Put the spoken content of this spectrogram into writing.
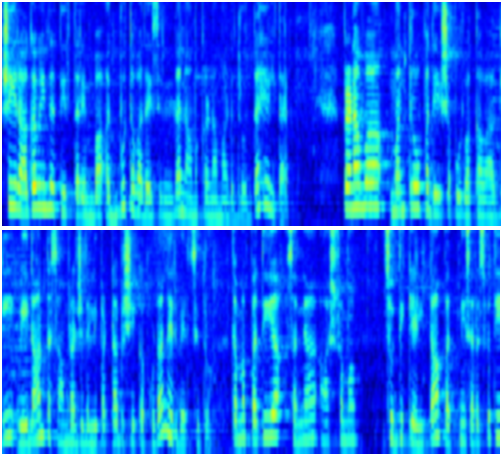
ಶ್ರೀ ರಾಘವೇಂದ್ರ ತೀರ್ಥರೆಂಬ ಅದ್ಭುತವಾದ ಹೆಸರಿಂದ ನಾಮಕರಣ ಮಾಡಿದ್ರು ಅಂತ ಹೇಳ್ತಾರೆ. ಪ್ರಣವ ಮಂತ್ರೋಪದೇಶಪೂರ್ವಕವಾಗಿ ವೇದಾಂತ ಸಾಮ್ರಾಜ್ಯದಲ್ಲಿ ಪಟ್ಟಾಭಿಷೇಕ ಕೂಡ ನೆರವೇರಿಸಿದ್ರು. ತಮ್ಮ ಪತಿಯ ಸನ್ಯಾ ಆಶ್ರಮ ಸುದ್ದಿ ಕೇಳ್ತಾ ಪತ್ನಿ ಸರಸ್ವತಿ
